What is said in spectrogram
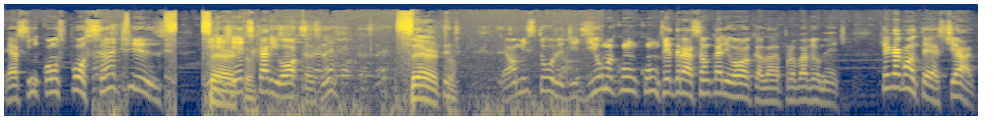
É assim com os possantes certo. dirigentes cariocas, né? Certo. É uma mistura de Dilma com, com Federação Carioca, lá, provavelmente. O que, que acontece, Tiago?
